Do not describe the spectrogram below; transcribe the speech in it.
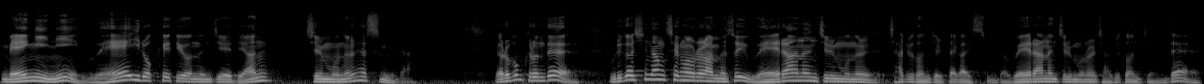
맹인이 왜 이렇게 되었는지에 대한 질문을 했습니다. 여러분 그런데 우리가 신앙생활을 하면서 이 왜라는 질문을 자주 던질 때가 있습니다. 왜라는 질문을 자주 던지는데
